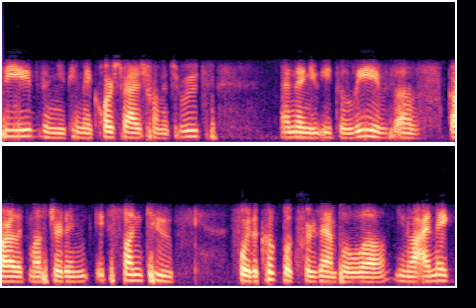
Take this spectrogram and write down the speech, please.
seeds and you can make horseradish from its roots, and then you eat the leaves of garlic mustard. And it's fun to, for the cookbook, for example, well, you know, I make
